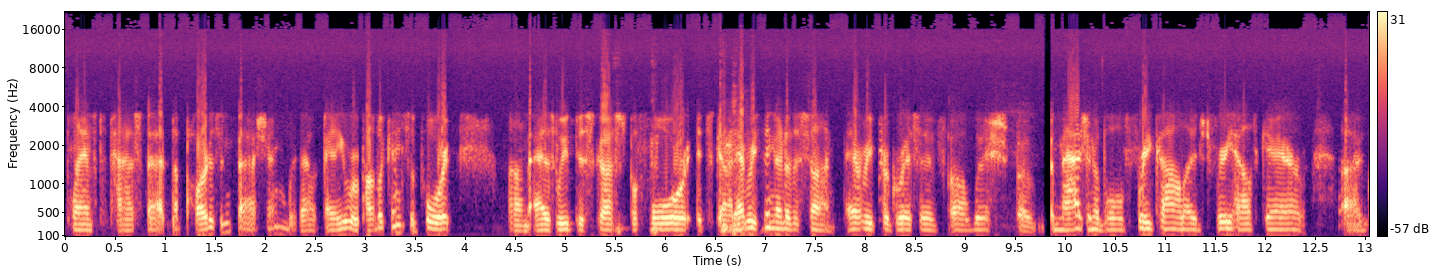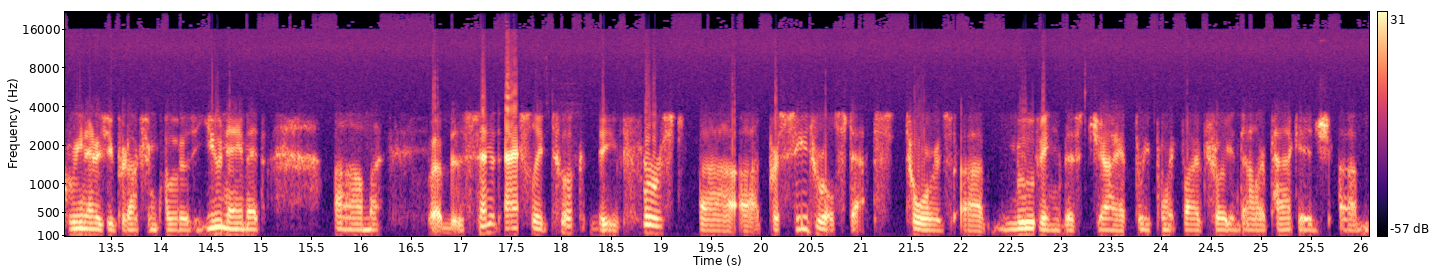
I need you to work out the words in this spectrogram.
plans to pass that in a partisan fashion without any Republican support. Um, as we've discussed before, it's got everything under the sun, every progressive uh, wish uh, imaginable, free college, free health care, uh, green energy production quotas, you name it. Um, uh, the Senate actually took the first uh, uh, procedural steps towards moving this giant $3.5 trillion package um,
